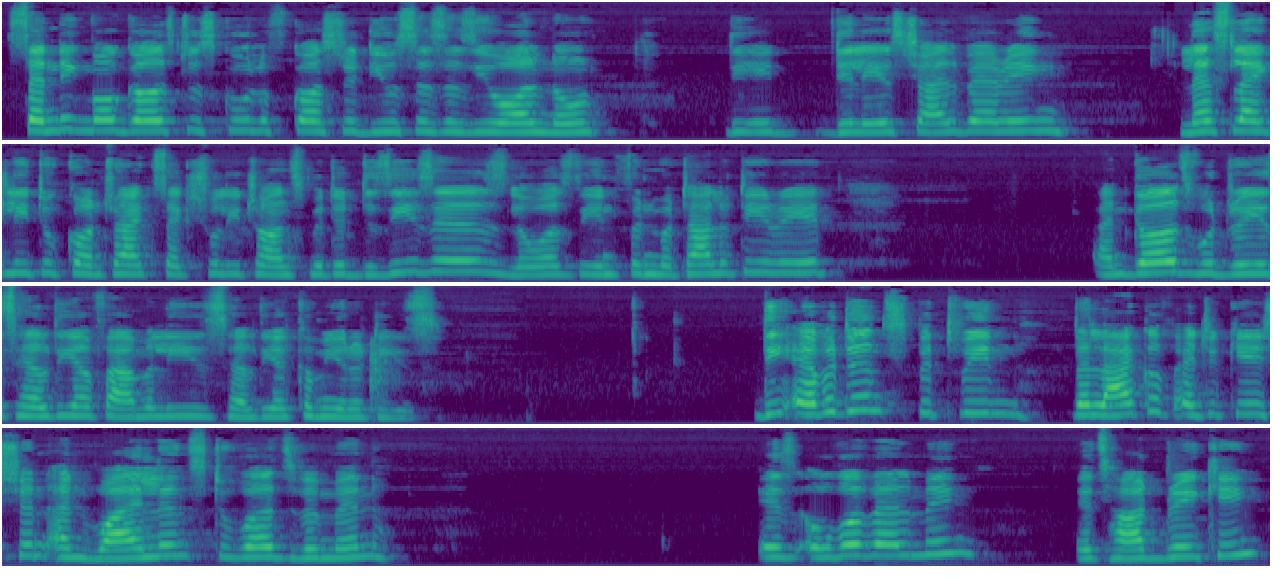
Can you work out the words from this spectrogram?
sending more girls to school, of course, reduces, as you all know, the delays childbearing, less likely to contract sexually transmitted diseases, lowers the infant mortality rate, and girls would raise healthier families, healthier communities. The evidence between the lack of education and violence towards women is overwhelming, it's heartbreaking.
